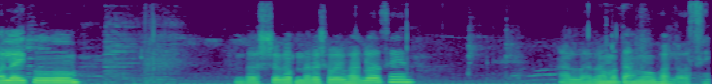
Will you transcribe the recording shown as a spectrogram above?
আলাইকুম। দর্শক, আপনারা সবাই ভালো আছেন? আল্লাহর রহমত আমিও ভালো আছি।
